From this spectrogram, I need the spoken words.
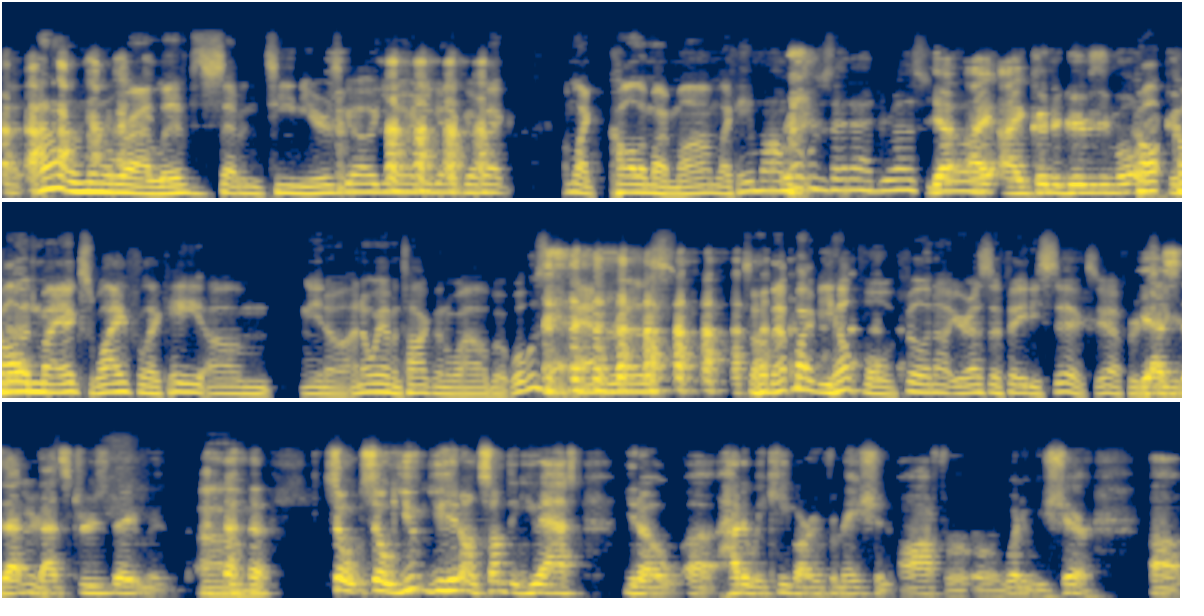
I don't remember where I lived 17 years ago. You know, and you got to go back. I'm like calling my mom, like, "Hey, mom, what was that address?" You yeah, know? I, I couldn't agree with you more. Call, calling my ex-wife, like, "Hey, um, you know, I know we haven't talked in a while, but what was that address?" so that might be helpful filling out your SF86. Yeah, for yes, that clearance. that's true statement. Um, so so you you hit on something. You asked, you know, uh, how do we keep our information off, or or what do we share? Uh,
